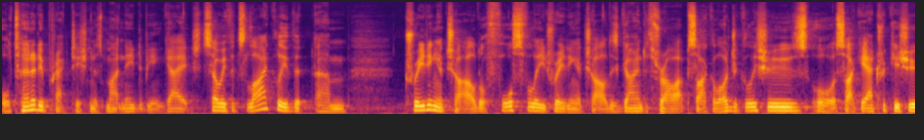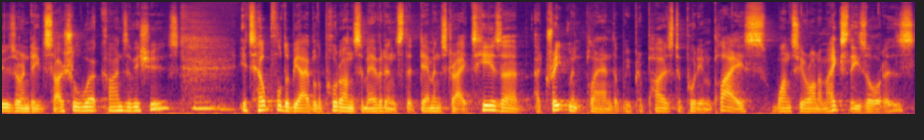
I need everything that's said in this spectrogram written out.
alternative practitioners might need to be engaged. So, if it's likely that um, treating a child or forcefully treating a child is going to throw up psychological issues or psychiatric issues or indeed social work kinds of issues, mm. it's helpful to be able to put on some evidence that demonstrates here's a, a, treatment plan that we propose to put in place once Your Honour makes these orders,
